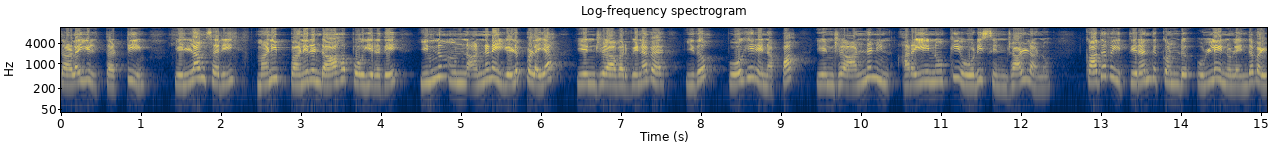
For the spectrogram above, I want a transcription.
தலையில் தட்டி எல்லாம் சரி மணி பனிரெண்டு ஆகப் போகிறதே இன்னும் உன் அண்ணனை எழுப்பலையா? என்று அவர் வினவ இதோ போகிறேன் அப்பா என்று அண்ணனின் அறையை நோக்கி ஓடி சென்றாள் அனு. கதவை திறந்து கொண்டு உள்ளே நுழைந்தவள்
